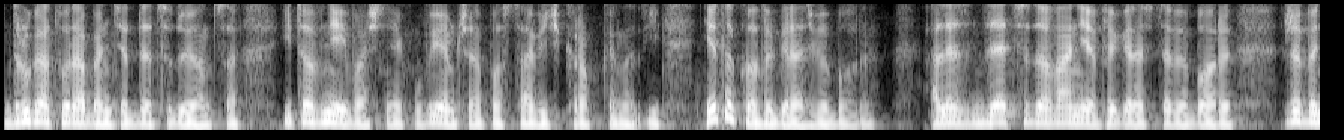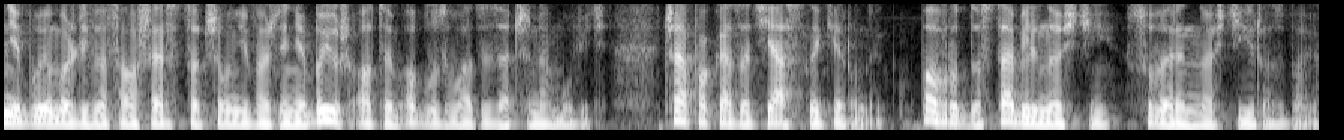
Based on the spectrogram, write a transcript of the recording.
Druga tura będzie decydująca i to w niej właśnie, jak mówiłem, trzeba postawić kropkę nad i. Nie tylko wygrać wybory, ale zdecydowanie wygrać te wybory, żeby nie były możliwe fałszerstwo czy unieważnienia, bo już o tym obóz władzy zaczyna mówić. Trzeba pokazać jasny kierunek. Powrót do stabilności, suwerenności i rozwoju.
